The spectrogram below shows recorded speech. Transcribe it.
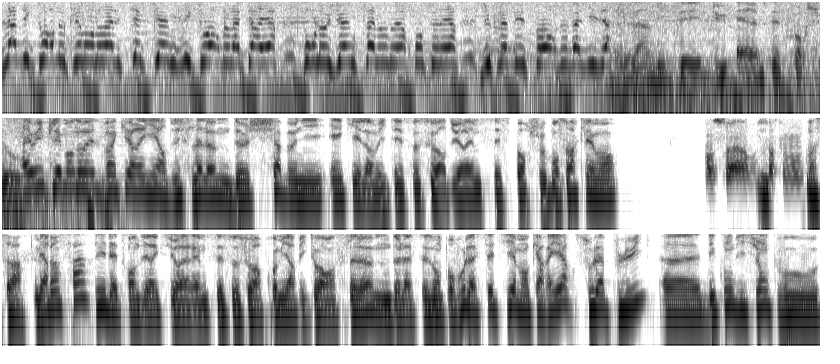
la victoire de Clément Noël septième victoire de la carrière pour le jeune slalomeur pensionnaire du club des sports de Val d'Isère L'invité du RMC Sport Show. Ah oui, Clément Noël, vainqueur hier du slalom de Chamonix et qui est l'invité ce soir du RMC Sport Show. Bonsoir Clément. Bonsoir, bonsoir tout le monde. Bonsoir. Merci d'être en direct sur RMC ce soir. Première victoire en slalom de la saison pour vous, la septième en carrière, sous la pluie, euh, des conditions que vous,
